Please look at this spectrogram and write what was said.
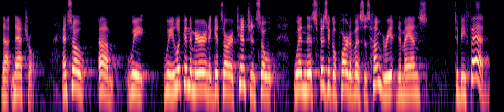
not natural. And so um, we, we look in the mirror and it gets our attention. So when this physical part of us is hungry, it demands to be fed.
